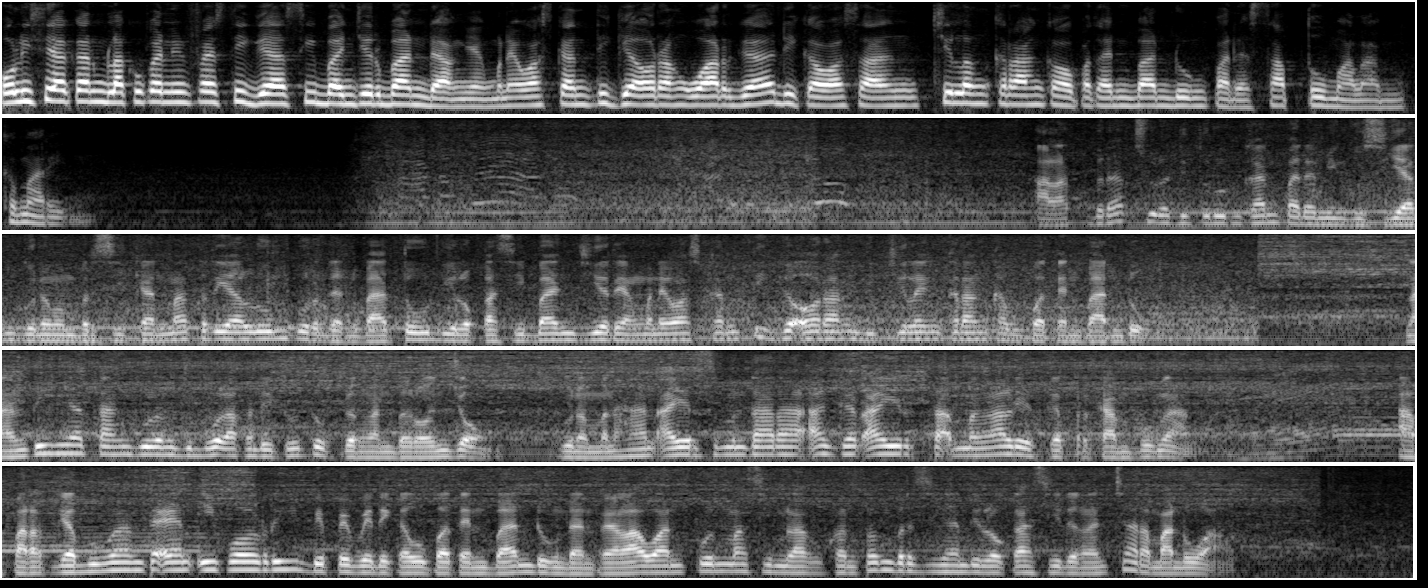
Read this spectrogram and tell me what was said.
Polisi akan melakukan investigasi banjir bandang yang menewaskan tiga orang warga di kawasan Cilengkerang, Kabupaten Bandung pada Sabtu malam kemarin. Alat berat sudah diturunkan pada minggu siang guna membersihkan material lumpur dan batu di lokasi banjir yang menewaskan tiga orang di Cilengkerang, Kabupaten Bandung. Nantinya tanggul yang jebol akan ditutup dengan beronjong guna menahan air sementara agar air tak mengalir ke perkampungan. Aparat gabungan TNI Polri, BPBD Kabupaten Bandung dan relawan pun masih melakukan pembersihan di lokasi dengan cara manual.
